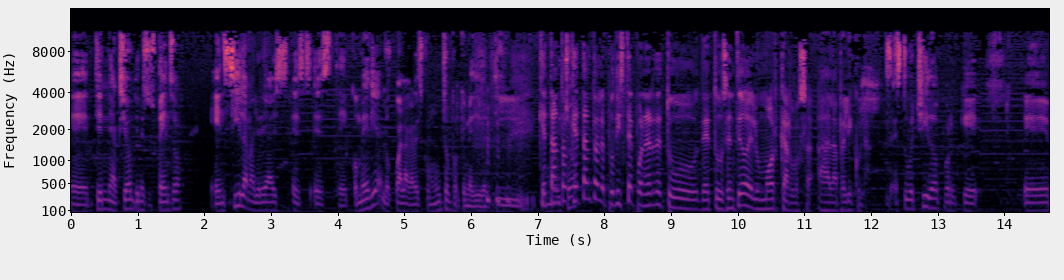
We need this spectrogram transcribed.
Eh, tiene acción, tiene suspenso en sí la mayoría es, es este, comedia, lo cual agradezco mucho porque me divertí. ¿Qué tanto, ¿Qué tanto le pudiste poner de tu, de tu sentido del humor, Carlos, a, la película? Estuvo chido porque eh,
